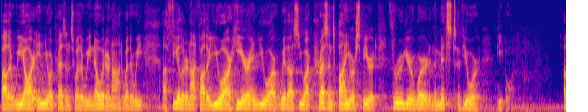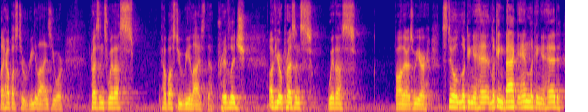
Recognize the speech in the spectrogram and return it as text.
Father, we are in your presence, whether we know it or not, whether we uh, feel it or not. Father, you are here and you are with us. You are present by your Spirit through your word in the midst of your people. Father, help us to realize your presence with us. Help us to realize the privilege of your presence with us. Father, as we are still looking ahead, looking back and looking ahead,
